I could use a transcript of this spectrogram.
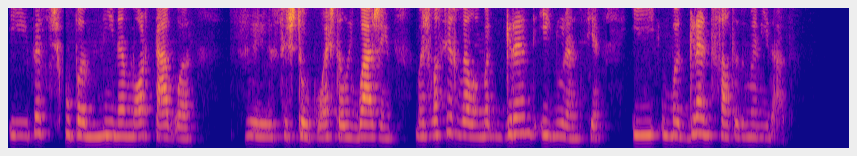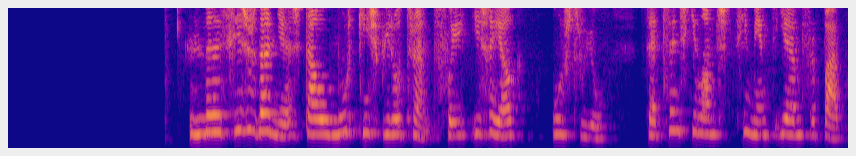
E peço desculpa, menina morta-água, se, se estou com esta linguagem, mas você revela uma grande ignorância e uma grande falta de humanidade. Na Cisjordânia está o muro que inspirou Trump. Foi Israel que construiu. 700 km de cimento e arame farpado,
